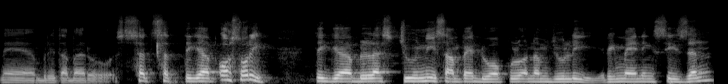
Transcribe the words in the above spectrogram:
Nih, berita baru. Set, set, tiga, oh sorry. 13 Juni sampai 26 Juli, remaining season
